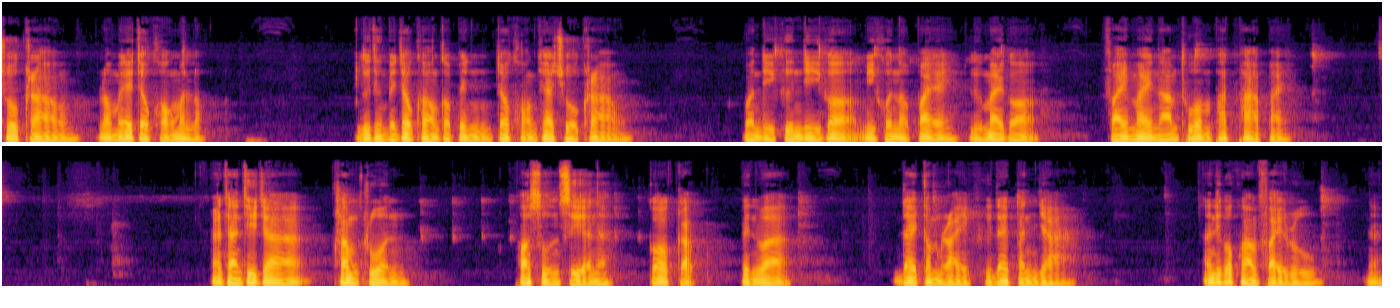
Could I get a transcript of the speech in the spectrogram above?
ชั่วคราว เราไม่ได้เจ้าของมันหรอก หรือถึงเป็นเจ้าของก็เป็นเจ้าของแค่ชั่วคราว วันดีคืนดีก็มีคนเอาไป หรือไม่ก็ไฟไหม้น้ำท่วมพัดพาไปแทนที่จะคล่ำครวญเพราะสูญเสียนะ ก็กลับ เป็นว่าได้กำไรคือได้ปัญญา อันนี้เพราะความใฝ่รู้นะ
